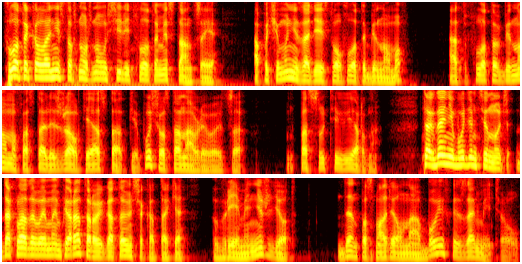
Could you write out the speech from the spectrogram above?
Флоты колонистов нужно усилить флотами станции. А почему не задействовал флоты биномов? От флотов биномов остались жалкие остатки. Пусть восстанавливаются. По сути, верно. Тогда не будем тянуть. Докладываем императору и готовимся к атаке время не ждет. Дэн посмотрел на обоих и заметил.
